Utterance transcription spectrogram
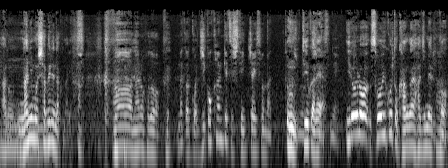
あのうん。何も喋れなくなりますああなるほど。なんかこう自己完結していっちゃいそうなうん感じもっていうかねいろいろそういうことを考え始めると、はい。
